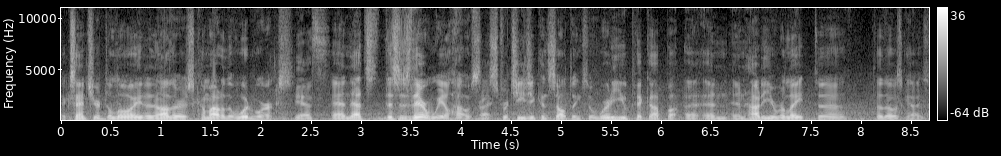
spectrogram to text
Accenture, Deloitte, and others come out of the woodworks. Yes. And that's this is their wheelhouse, right. strategic consulting. So where do you pick up, uh, and, and how do you relate to, to those guys?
